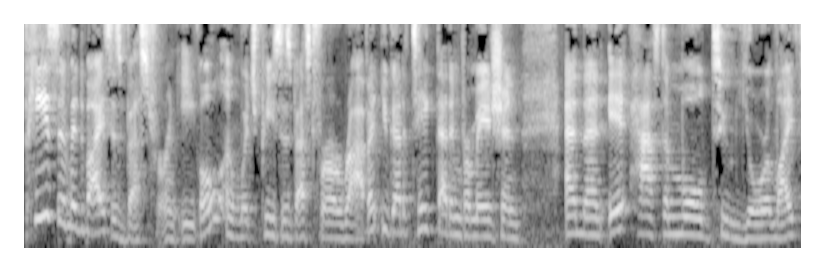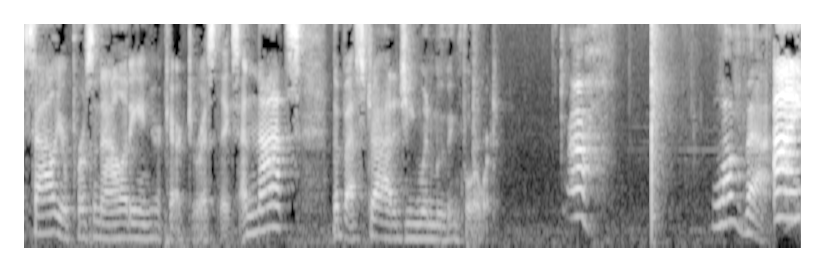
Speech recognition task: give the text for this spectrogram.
piece of advice is best for an eagle and which piece is best for a rabbit. You got to take that information and then it has to mold to your lifestyle, your personality, and your characteristics. And that's the best strategy when moving forward. Ah, love that. I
